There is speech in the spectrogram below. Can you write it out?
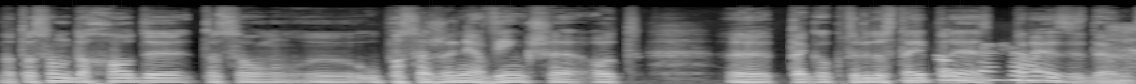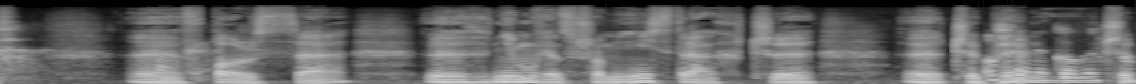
no to są dochody, to są y, uposażenia większe od y, tego, który dostaje prezydent. E, w Polsce, y, nie mówiąc już o ministrach czy, y, czy, szeregowych czy,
